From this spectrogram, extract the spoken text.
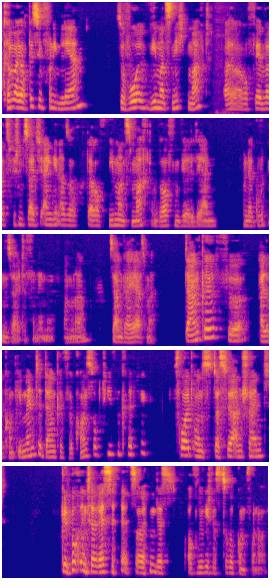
können wir ja auch ein bisschen von ihm lernen, sowohl wie man es nicht macht, darauf werden wir zwischenzeitlich eingehen, als auch darauf, wie man es macht. Und wir hoffen, wir lernen von der guten Seite von M. Night. Sagen daher erstmal Danke für alle Komplimente, danke für konstruktive Kritik. Freut uns, dass wir anscheinend genug Interesse erzeugen, dass auch wirklich was zurückkommt von euch.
